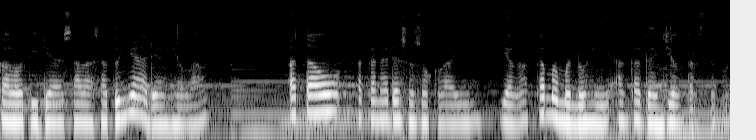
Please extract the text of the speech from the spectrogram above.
Kalau tidak salah satunya ada yang hilang, atau akan ada sosok lain yang akan memenuhi angka ganjil tersebut.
